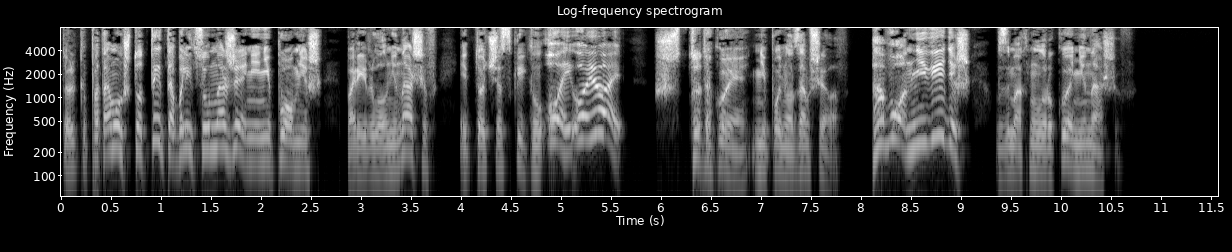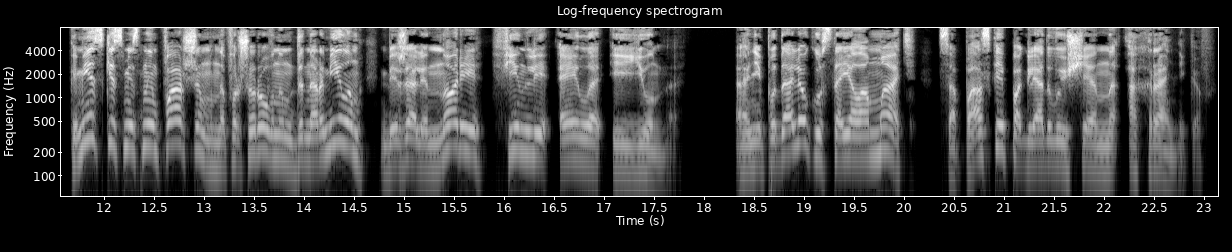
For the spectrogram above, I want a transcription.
«Только потому, что ты таблицу умножения не помнишь!» — парировал Нинашев и тотчас крикнул. «Ой, ой, ой!» «Что такое?» — не понял Замшелов. «А вон, не видишь? взмахнул рукой Нинашев. К миске с мясным фаршем, нафаршированным денормилом, бежали Нори, Финли, Эйла и Юнна. А неподалеку стояла мать, с опаской поглядывающая на охранников.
